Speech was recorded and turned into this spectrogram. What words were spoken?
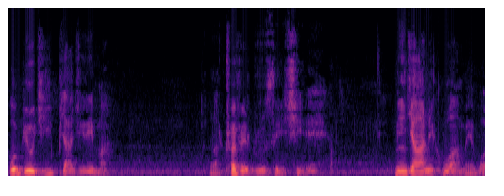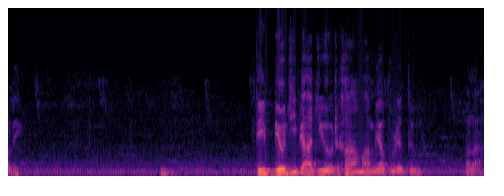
ဟိုမြို့ကြီးပြကြီးတွေမှာဟလာ traffic rules တွေရှိတယ်မြင်းကြားနေကူရမယ်ပေါ့လေဒီမြို့ကြီးပြကြီးကိုတခါမှမရောက်ဘူးတဲ့သူဟုတ်လား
